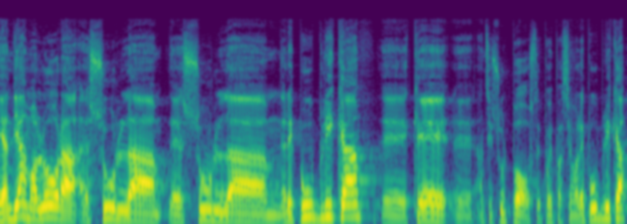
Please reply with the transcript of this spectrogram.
E andiamo allora eh, sulla, eh, sulla mm, Repubblica, eh, che, eh, anzi sul Post, e poi passiamo a Repubblica.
